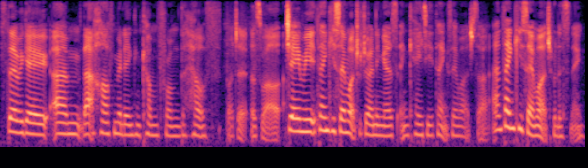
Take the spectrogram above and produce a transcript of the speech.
So there we go. Um, that half million can come from the health budget as well. Jamie, thank you so much for joining us. And Katy, thanks so much. Sir. And thank you so much for listening.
